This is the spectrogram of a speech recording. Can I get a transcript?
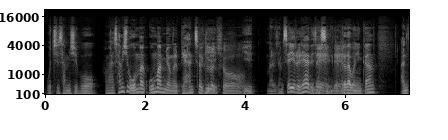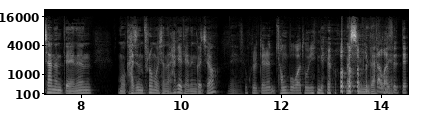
5, 7, 35, 아마 한 35만 5만 명을 배한 척이 그렇죠. 이 말하자면 세일을 해야 되지 네, 않습니까? 네. 그러다 보니까 안 차는 때는 뭐 갖은 프로모션을 하게 되는 거죠. 네. 참 그럴 때는 정보가 돈인데요. 맞습니다. 딱 네. 왔을 때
